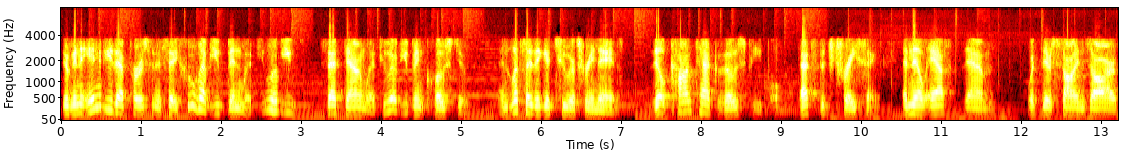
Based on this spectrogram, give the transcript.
They're going to interview that person and say, "Who have you been with? Who have you sat down with? Who have you been close to?" And let's say they get two or three names. They'll contact those people. That's the tracing, and they'll ask them what their signs are,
